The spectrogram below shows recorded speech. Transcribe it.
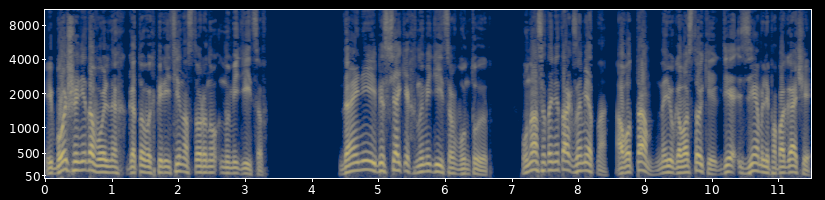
И больше недовольных, готовых перейти на сторону нумидийцев. Да они и без всяких нумидийцев бунтуют. У нас это не так заметно, а вот там, на юго-востоке, где земли побогаче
